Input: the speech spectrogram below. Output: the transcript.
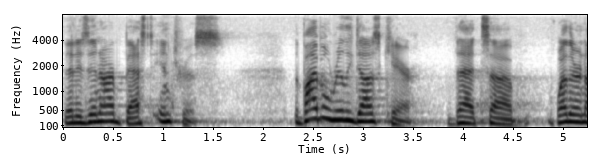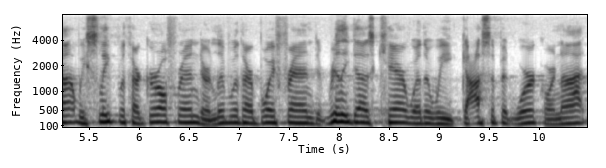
that is in our best interests. The Bible really does care that uh, whether or not we sleep with our girlfriend or live with our boyfriend, it really does care whether we gossip at work or not.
